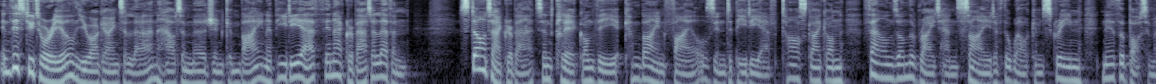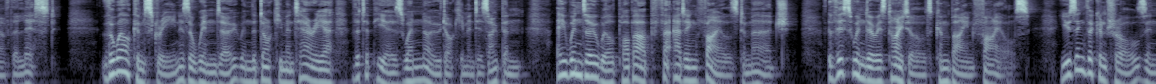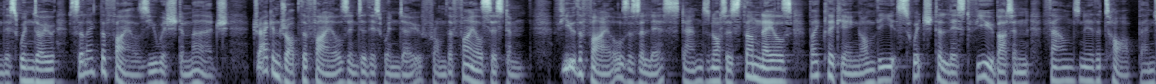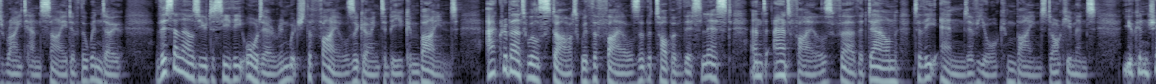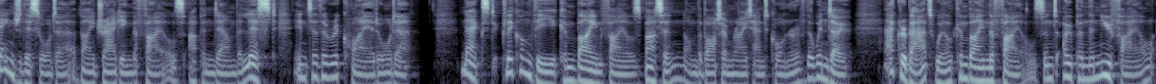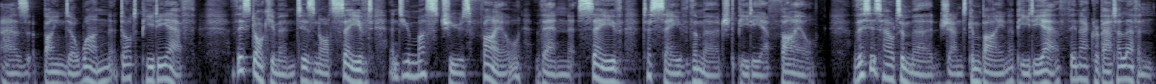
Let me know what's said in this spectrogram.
In this tutorial, you are going to learn how to merge and combine a PDF in Acrobat 11. Start Acrobat and click on the Combine Files into PDF task icon found on the right-hand side of the Welcome screen near the bottom of the list. The Welcome screen is a window in the document area that appears when no document is open. A window will pop up for adding files to merge. This window is titled Combine Files. Using the controls in this window, select the files you wish to merge. Drag and drop the files into this window from the file system. View the files as a list and not as thumbnails by clicking on the Switch to List View button found near the top and right hand side of the window. This allows you to see the order in which the files are going to be combined. Acrobat will start with the files at the top of this list and add files further down to the end of your combined document. You can change this order by dragging the files up and down the list into the required order. Next, click on the Combine Files button on the bottom right-hand corner of the window. Acrobat will combine the files and open the new file as binder1.pdf. This document is not saved and you must choose File, then Save to save the merged PDF file. This is how to merge and combine a PDF in Acrobat 11.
